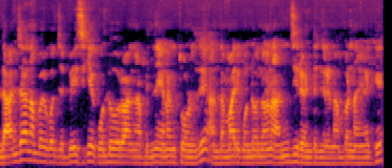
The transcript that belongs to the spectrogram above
இந்த அஞ்சாம் நம்பர் கொஞ்சம் பேசிக்காக கொண்டு வருவாங்க அப்படின்னு தான் எனக்கு தோணுது. அந்த மாதிரி கொண்டு வந்தாங்கன்னா அஞ்சு ரெண்டுங்கிற நம்பர் நான் எனக்கு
